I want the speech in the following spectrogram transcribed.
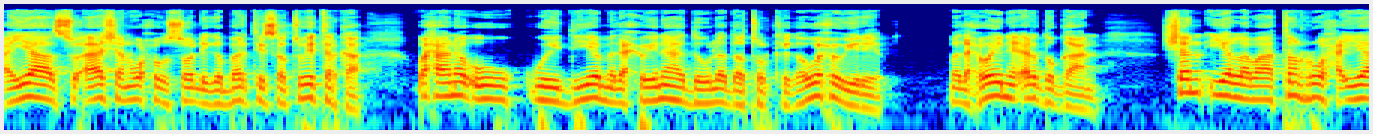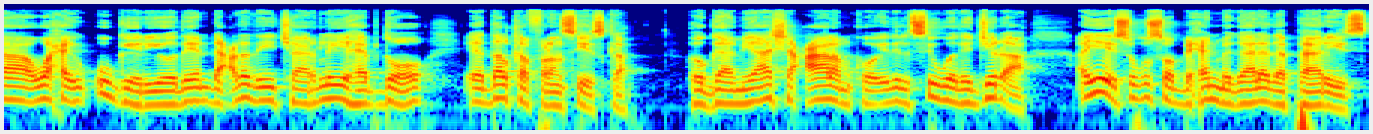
ayaa su'aashan wuxuu soo dhigay bartiisa twitter-ka waxaana uu weydiiyey madaxweynaha dowladda turkiga. Wuxuu yidhi madaxweyne erdogan shan iyo labaatan ruux ayaa waxay u geeriyoodeen dhacdadii charlie hebdo ee dalka faransiiska. Hogaamiyaasha caalamka oo idil si wada jir ah ayay isugu soo baxeen magaalada baris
